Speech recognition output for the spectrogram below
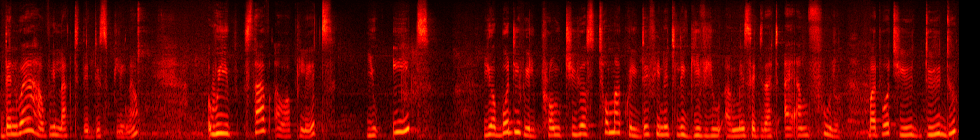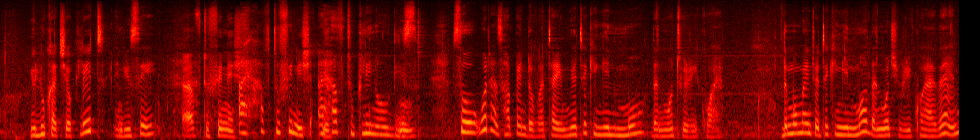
Then where have we lacked the discipline now? We serve our plates, you eat, your body will prompt you, your stomach will definitely give you a message that I am full. But what you do you do? You look at your plate and you say, I have to finish. I have to finish. I have to clean all this. Mm. So what has happened over time? We're taking in more than what we require. The moment you're taking in more than what you require, then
